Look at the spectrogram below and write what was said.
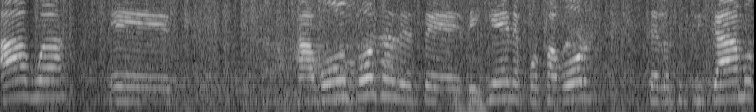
agua, eh, jabón, cosas este, de higiene, por favor, se lo suplicamos.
